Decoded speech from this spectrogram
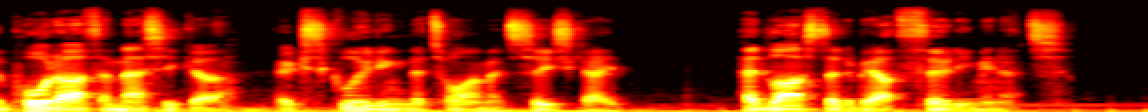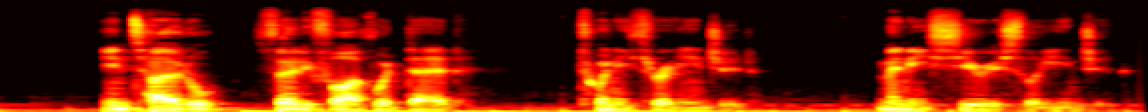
The Port Arthur massacre, excluding the time at Seascape, had lasted about 30 minutes. In total, 35 were dead, 23 injured, many seriously injured.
